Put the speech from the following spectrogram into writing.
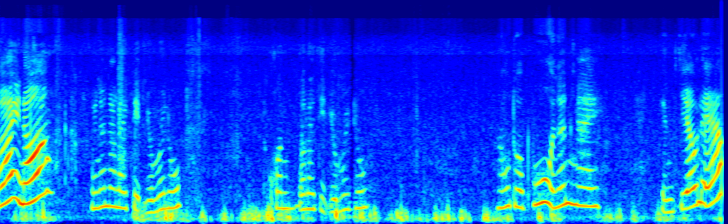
เฮ้ยน้องเฮ้ยนั่นอะไรติดอยู่ไม่รู้ ทุกคนอะไรติดอยู่ไม่รู้น้องตัวผู้นั่นไง เห็นเจียวแล้ว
